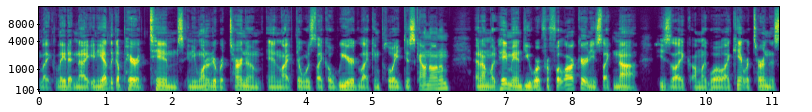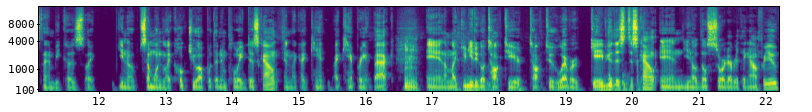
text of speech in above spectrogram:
like late at night and he had like a pair of Tim's and he wanted to return them and like there was like a weird like employee discount on them. And I'm like, "Hey man, do you work for Foot Locker?" And he's like, "Nah." He's like, "I'm like, "Well, I can't return this then because like you know someone like hooked you up with an employee discount and like i can't i can't bring it back Mhm. and i'm like you need to go talk to your talk to whoever gave you this discount and you know they'll sort everything out for you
